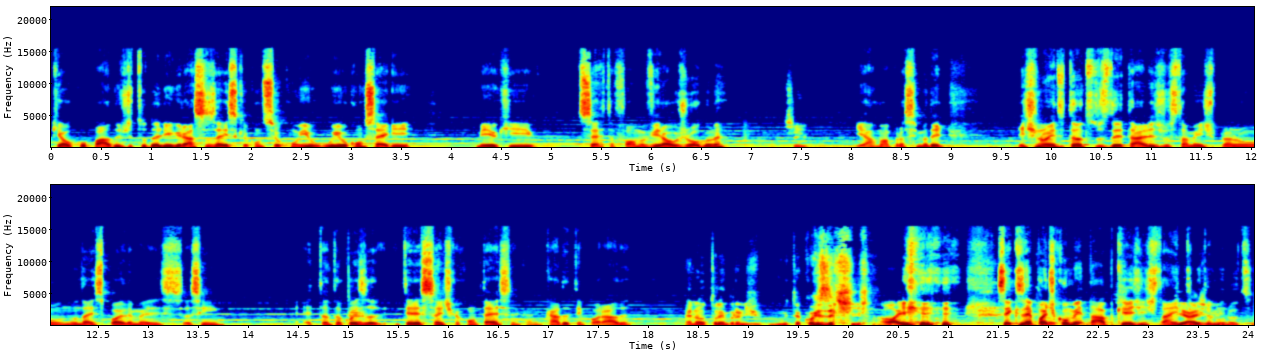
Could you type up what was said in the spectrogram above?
que é o culpado de tudo ali. Graças a isso que aconteceu com o Will. O Will consegue meio que, de certa forma, virar o jogo, né? Sim. E armar pra cima dele. A gente não entra tanto nos detalhes justamente pra não, não dar spoiler, mas assim. É tanta coisa é. interessante que acontece, né, cara, em cada temporada. É, não, eu tô lembrando de muita coisa aqui. Olha aí. Se quiser, pode comentar, porque a gente tá em 30 no, minutos.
